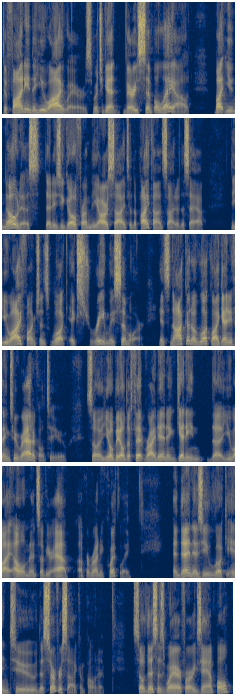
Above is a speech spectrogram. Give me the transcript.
defining the UI layers, which again, very simple layout. But you notice that as you go from the R side to the Python side of this app, the UI functions look extremely similar. It's not going to look like anything too radical to you. So you'll be able to fit right in and getting the UI elements of your app up and running quickly. And then as you look into the server side component, so this is where, for example,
